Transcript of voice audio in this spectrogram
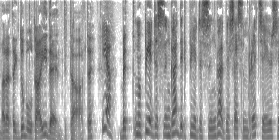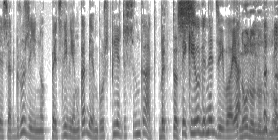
varētu teikt, dubultā identitāte. Jā, Bet nu, 50 gadi ir 50 gadi. Es esmu precējusies ar Gruzīnu. Pēc diviem gadiem būs 50 gadi. Bet tas- tik ilgi nedzīvoja. Nu, nu, nu, nu, nu,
